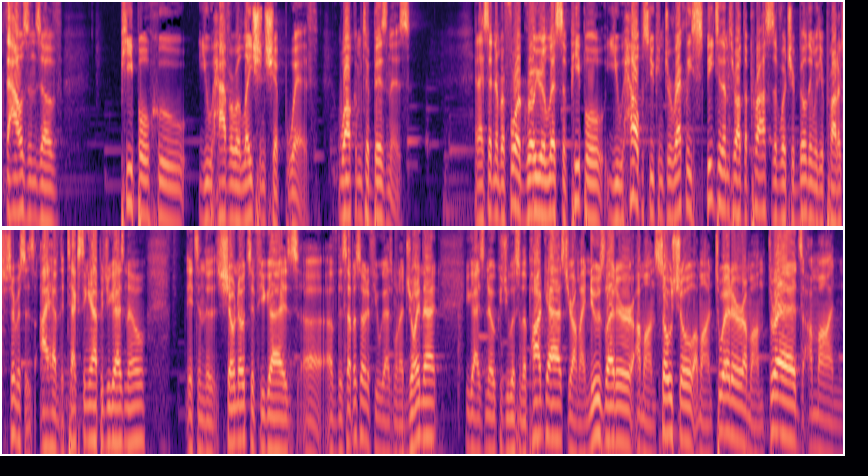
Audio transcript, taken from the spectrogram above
thousands of people who you have a relationship with. Welcome to business. And i said number four grow your list of people you help so you can directly speak to them throughout the process of what you're building with your products or services. I have the texting app as you guys know. It's in the show notes if you guys uh, of this episode if you guys want to join that. You guys know because you listen to the podcast. You're on my newsletter. I'm on social. I'm on twitter. I'm on threads. I'm on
